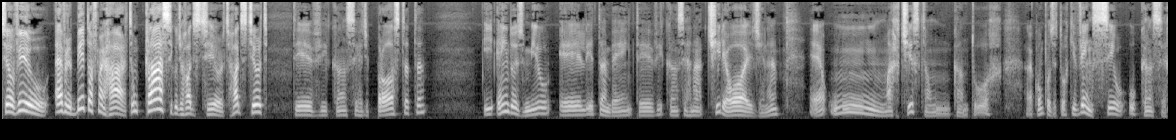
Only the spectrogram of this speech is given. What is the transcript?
Você ouviu Every Beat of My Heart, um clássico de Rod Stewart. Rod Stewart teve câncer de próstata e em 2000 ele também teve câncer na tireoide, né? É um artista, um cantor, uh, compositor que venceu o câncer.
